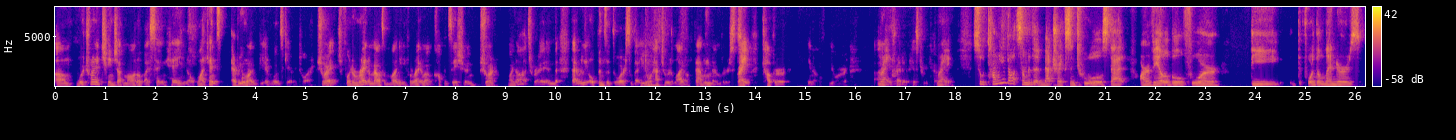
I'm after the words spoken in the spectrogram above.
Um, we're trying to change that model by saying, hey, you know, why can't everyone be everyone's guarantor? Sure. Right? For the right amount of money, for the right amount of compensation, Sure. why not? Right? And th- that really opens the door so that you don't have to rely on family members to. Right. cover, you know, your Right. credit history. of thing. Right. So tell me about some of the metrics and tools that are available for the for the lenders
